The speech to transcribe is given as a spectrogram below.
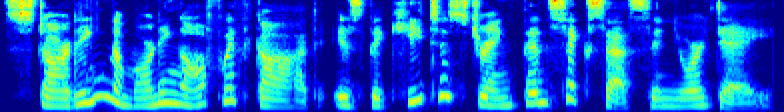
Starting the morning off with God is the key to strength and success in your day.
